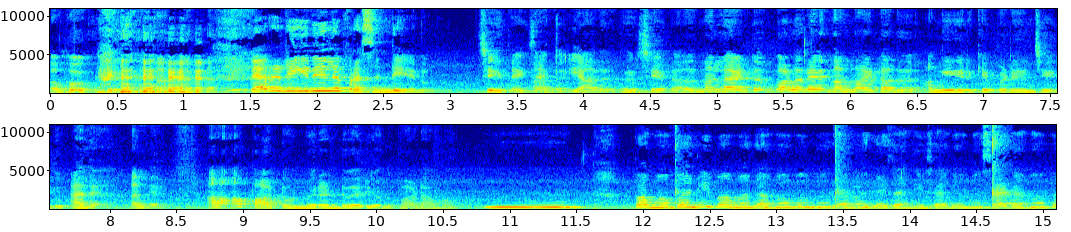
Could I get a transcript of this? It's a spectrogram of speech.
വേറെ രീതിയിൽ പ്രസന്റ് ചെയ്തു. ചെയ്തു എക്സാക്ട് അതെ. തീർച്ചയായിട്ടും. അത് നല്ലതായിട്ട് വളരെ നന്നായിട്ട് അത് അംഗീകരിക്കപ്പെടുകയും ചെയ്തു. അതെ. അല്ലെ? ആ ആ പാട്ട് ഒന്ന് രണ്ടുപേരും ഒന്ന് പാടാമോ. പമ പനി പമ ഗമ പമ ഗമ ഗ സനി സ ഗമ സ പ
